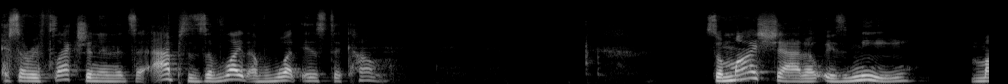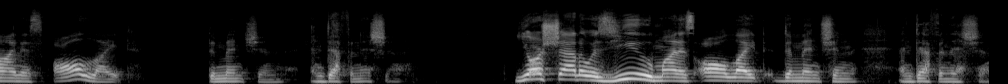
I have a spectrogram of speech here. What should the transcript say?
It's a reflection and it's an absence of light of what is to come. So my shadow is me minus all light, dimension, and definition. Your shadow is you minus all light, dimension, and definition.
